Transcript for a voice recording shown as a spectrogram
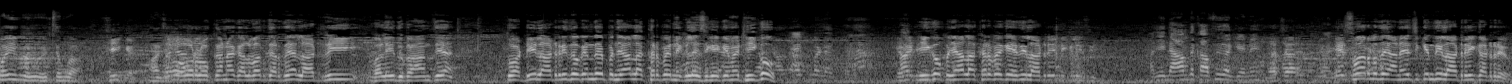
ਉਹੀ ਜਿੱਤੂਗਾ ਠੀਕ ਹੈ। ਹੋਰ ਲੋਕਾਂ ਨਾਲ ਗੱਲਬਾਤ ਕਰਦੇ ਹਾਂ। ਲਾਟਰੀ ਵਾਲੀ ਦੁਕਾਨ ਤੇ। ਤੁਹਾਡੀ ਲਾਟਰੀ ਤੋਂ ਕਹਿੰਦੇ 50 ਲੱਖ ਰੁਪਏ ਨਿਕਲੇ ਸੀਗੇ। ਕਿਵੇਂ ਠੀਕ ਹੋ? ਇੱਕ ਮਿੰਟ। ਕਿਵੇਂ ਠੀਕ ਹੋ 50 ਲੱਖ ਰੁਪਏ ਕਿਸੇ ਦੀ ਲਾਟਰੀ ਨਿਕਲੀ ਸੀ। ਹਾਂਜੀ ਨਾਮ ਤਾਂ ਕਾਫੀ ਲੱਗੇ ਨੇ। ਅੱਛਾ ਇਸ ਵਾਰ ਲੁਧਿਆਣੇ 'ਚ ਕਿੰਦੀ ਲਾਟਰੀ ਕੱਢ ਰਹੇ ਹੋ?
